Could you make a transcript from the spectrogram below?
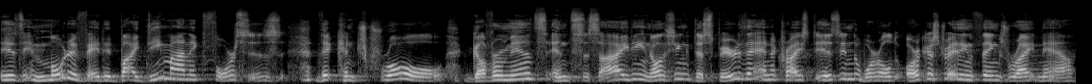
is motivated by demonic forces that control governments and society and all these things. The spirit of the Antichrist is in the world, orchestrating things right now.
